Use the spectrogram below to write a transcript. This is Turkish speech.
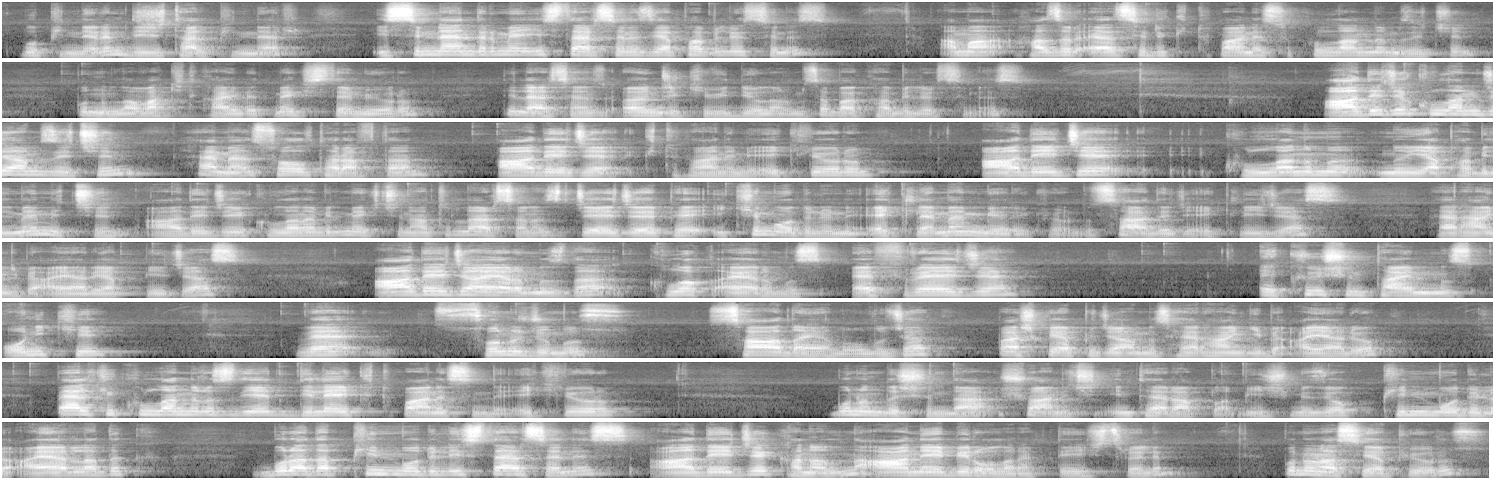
Bu pinlerim dijital pinler. İsimlendirmeyi isterseniz yapabilirsiniz. Ama hazır LCD kütüphanesi kullandığımız için bununla vakit kaybetmek istemiyorum. Dilerseniz önceki videolarımıza bakabilirsiniz. ADC kullanacağımız için hemen sol taraftan ADC kütüphanemi ekliyorum. ADC kullanımını yapabilmem için, ADC'yi kullanabilmek için hatırlarsanız CCP2 modülünü eklemem gerekiyordu. Sadece ekleyeceğiz. Herhangi bir ayar yapmayacağız. ADC ayarımızda clock ayarımız FRC, execution time'ımız 12 ve sonucumuz sağa dayalı olacak. Başka yapacağımız herhangi bir ayar yok. Belki kullanırız diye delay kütüphanesinde ekliyorum. Bunun dışında şu an için interrupt'la bir işimiz yok. Pin modülü ayarladık. Burada pin modülü isterseniz ADC kanalını AN1 olarak değiştirelim. Bunu nasıl yapıyoruz?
